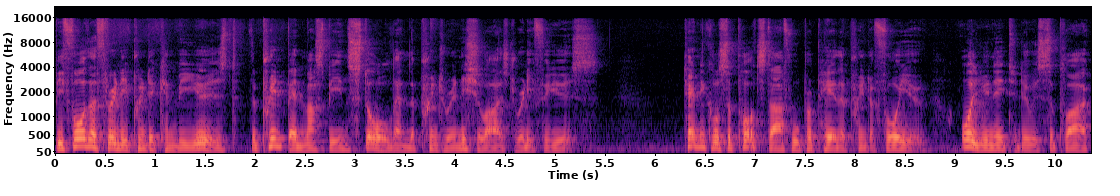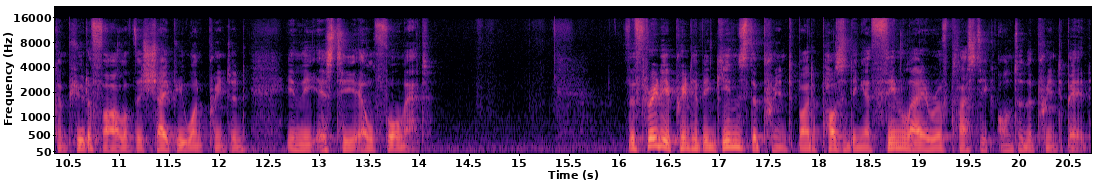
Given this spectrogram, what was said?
Before the 3D printer can be used, the print bed must be installed and the printer initialised ready for use. Technical support staff will prepare the printer for you. All you need to do is supply a computer file of the shape you want printed in the STL format. The 3D printer begins the print by depositing a thin layer of plastic onto the print bed.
